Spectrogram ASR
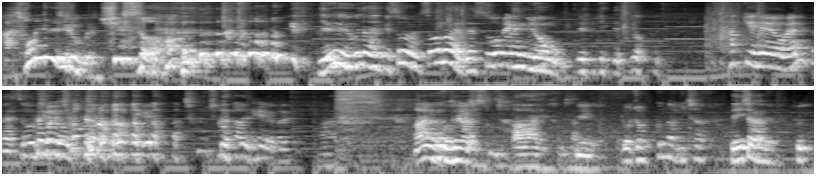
아 소리를 지르고 그래 취했어 얘가 여기다 이렇게 써, 써놔야 돼. 소맥용 이렇게 써. 함께 해요 왜? 네, 저희 소맥용. 처음 들어가게 처음 들어가게 해요. 아유 고생하셨습니다. 아, 예, 감사합니다. 예. 이거 좀 끝나면 2차 네, 이차 저기,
